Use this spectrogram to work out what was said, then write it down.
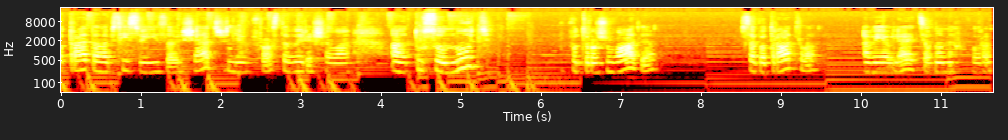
потратила всі свої заощадження, просто вирішила тусонуть, подорожувати, все потратила, а виявляється, вона не хвора.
